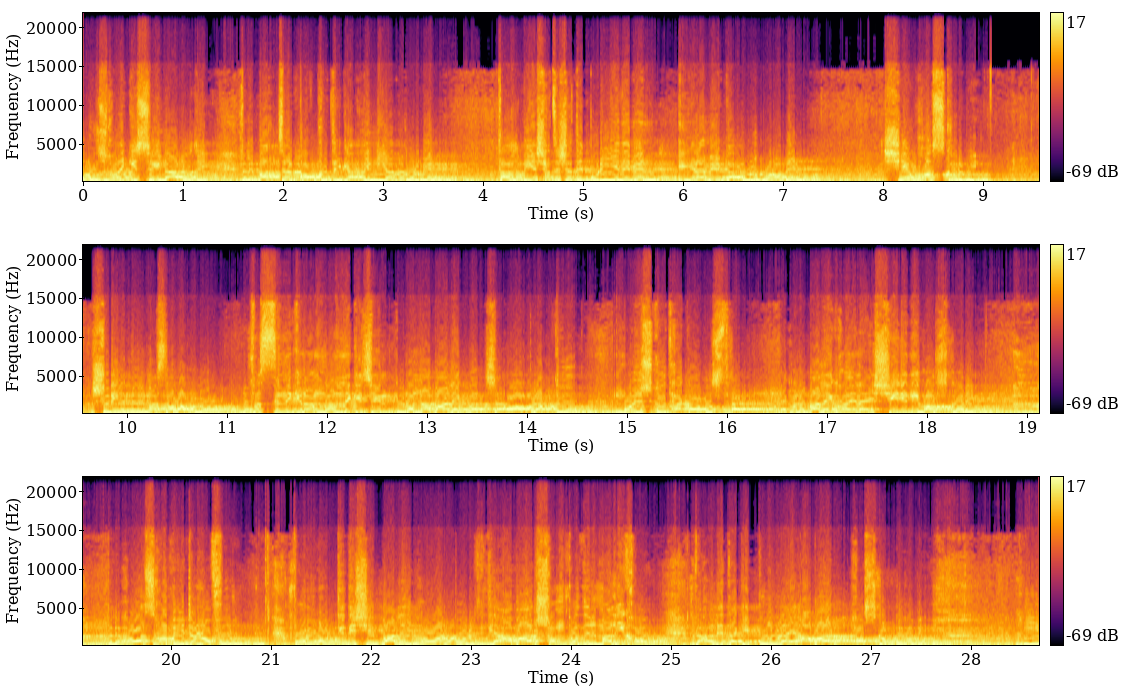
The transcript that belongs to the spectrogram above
অবুঝ হয়, কিছুই না বোঝে, তাহলে বাচ্চার পক্ষ থেকে আপনি নিয়ত করবেন তালবিয়ার সাথে সাথে পরিয়ে দেবেন, এহেরামের কাপড়ও পরাবেন, সেও হজ করবে। শরীয়তের মাসালা হলো মুফাসসিরিন কেরামগণ লিখেছেন, কোন নাবালেগ বাচ্চা, অপ্রাপ্ত বয়স্ক থাকা অবস্থায়, এখনও বালেগ হয় নাই। সে যদি হজ করে, তাহলে হজ হবে, এটা নফল। পরবর্তীতে সে বালেগ হওয়ার পরে যদি আবার সম্পদের মালিক হয়, তাহলে তাকে পুনরায় আবার হজ করতে হবে। এই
